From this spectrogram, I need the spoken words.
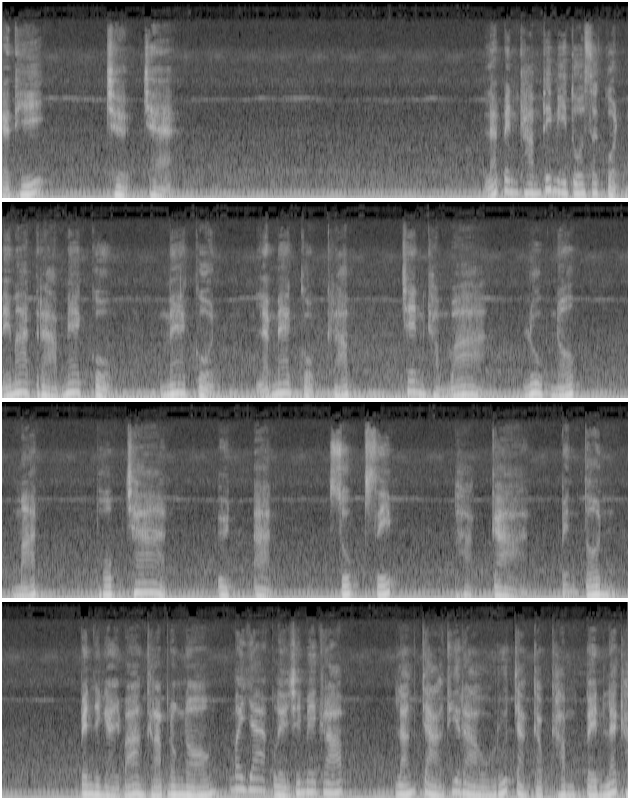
กะทิเฉอะแฉะ และเป็นคำที่มีตัวสะกดในมาตราแม่กบ แม่กด และแม่กบครับ เช่นคำว่า ลูกนก มัด พบชาติ อึดอัด ซุบซิบ ผักกาด เป็นต้น เป็นยังไงบ้างครับน้องๆ ไม่ยากเลยใช่ไหมครับ หลังจากที่เรารู้จักกับคำเป็นและค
